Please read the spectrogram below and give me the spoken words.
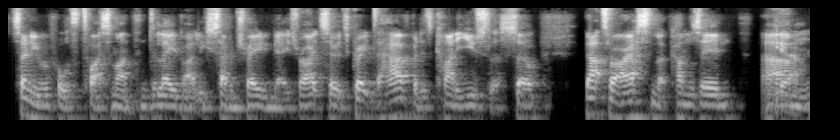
It's only reported twice a month and delayed by at least seven trading days, right? So it's great to have, but it's kind of useless. So that's where our estimate comes in. Um, yeah.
